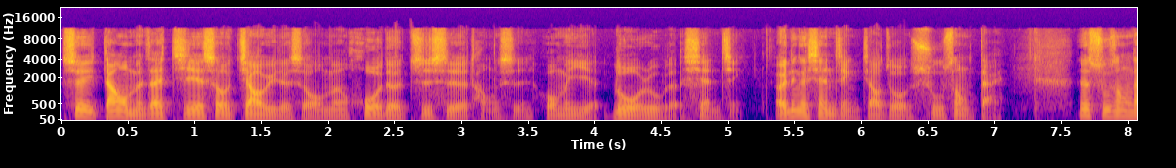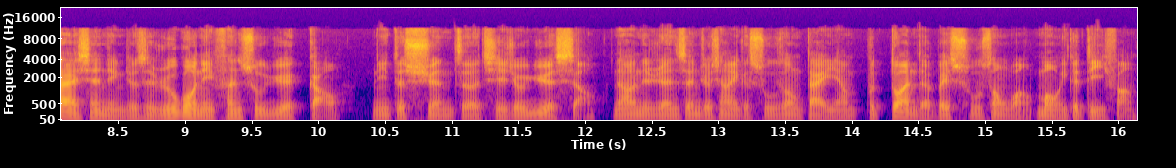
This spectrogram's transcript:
所以，当我们在接受教育的时候，我们获得知识的同时，我们也落入了陷阱，而那个陷阱叫做输送带。那输送带的陷阱就是，如果你分数越高，你的选择其实就越少，然后你的人生就像一个输送带一样，不断的被输送往某一个地方，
